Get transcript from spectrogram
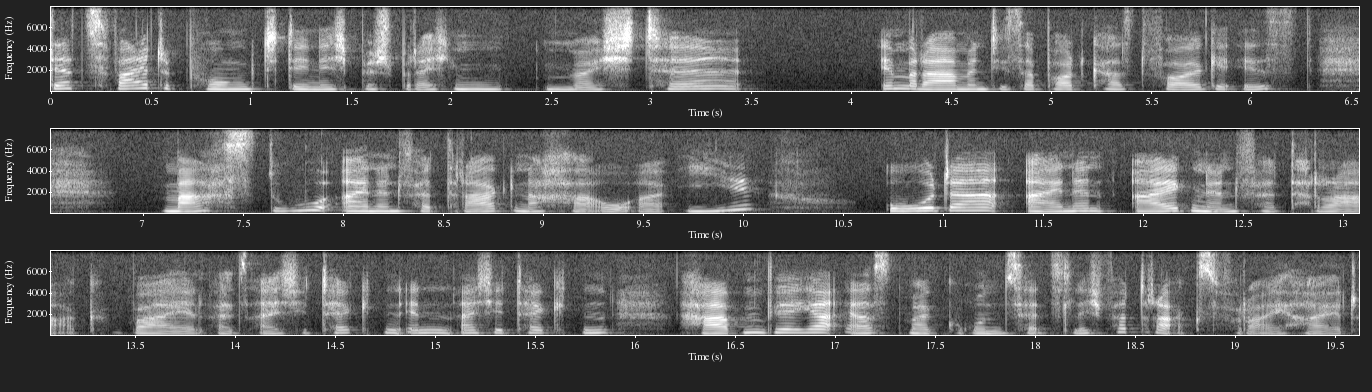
Der zweite Punkt, den ich besprechen möchte im Rahmen dieser Podcast-Folge ist, machst du einen Vertrag nach HOAI oder einen eigenen Vertrag, weil als Architekten, Innenarchitekten haben wir ja erstmal grundsätzlich Vertragsfreiheit.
